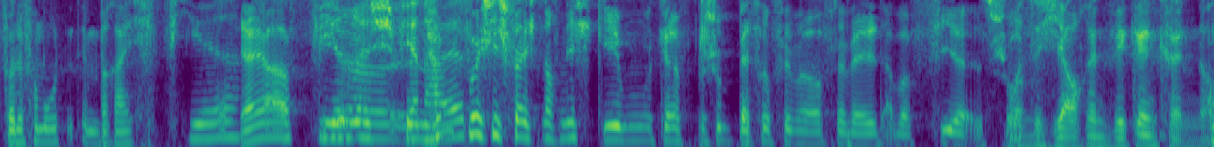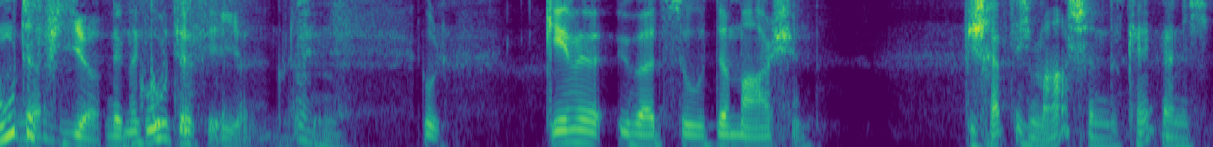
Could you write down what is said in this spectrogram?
würde vermuten, im Bereich vier. Ja, ja, vier, Vierisch, viereinhalb? fünf möchte ich vielleicht noch nicht geben. Es gibt bestimmt bessere Filme auf der Welt, aber vier ist schon Muss sich ja auch entwickeln können. Noch, gute ne? vier. Eine, Eine gute, gute vier. Gut. Gehen wir über zu The Martian. Wie schreibt sich Martian? Das kenn ich gar nicht.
